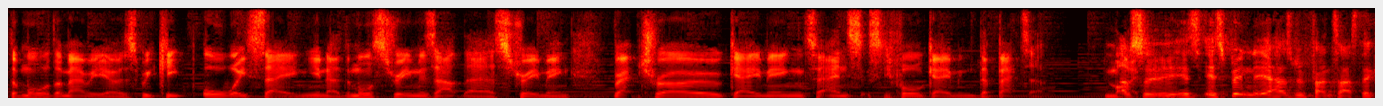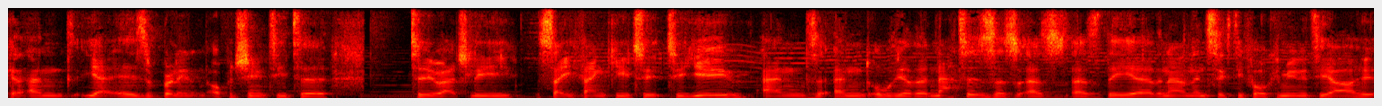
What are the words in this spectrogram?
the more the merrier, as we keep always saying. You know, the more streamers out there streaming retro gaming to N64 gaming, the better. Absolutely, it's, it's been it has been fantastic, and yeah, it is a brilliant opportunity to to actually say thank you to, to you and and all the other natters as as as the uh, the now and then 64 community are who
